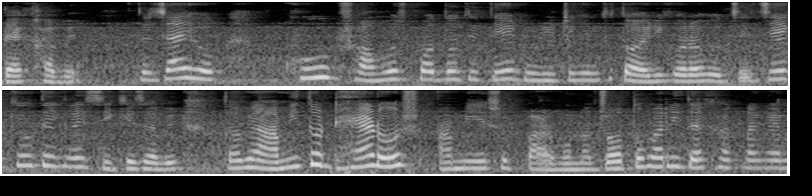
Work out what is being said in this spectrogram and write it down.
দেখাবে। তো যাই হোক, খুব সহজ পদ্ধতিতে ডুরিটি কিন্তু তৈরি করা হচ্ছে। যে কেউ দেখলে শিখে যাবে। তবে আমি তো ঢ্যাঁড়স, আমি এসব পারব না। যতবারই দেখাক না কেন,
